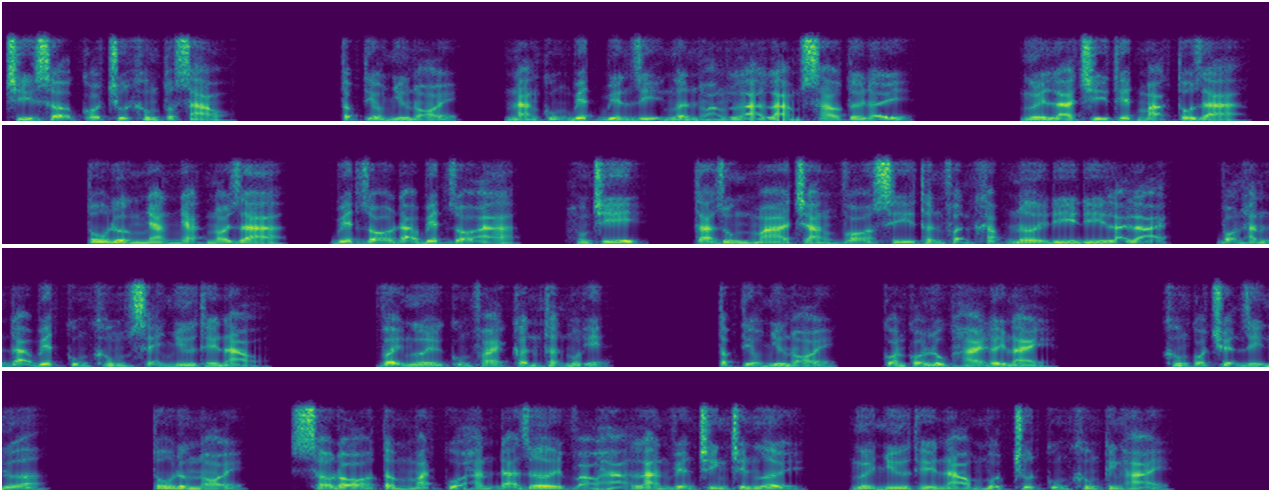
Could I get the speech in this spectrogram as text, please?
chỉ sợ có chút không tốt sao? Tập tiểu như nói, nàng cũng biết biến dị ngân hoàng là làm sao tới đấy. Ngươi là chỉ thiết mạc tô ra tô đường nhàn nhạt nói ra, biết rõ đã biết rõ à huống chi, ta dùng ma trang võ sĩ thân phận khắp nơi đi đi lại lại, bọn hắn đã biết cũng không sẽ như thế nào. Vậy ngươi cũng phải cẩn thận một ít. Tập tiểu như nói, còn có lục hải đây này. Không có chuyện gì nữa. Tô đường nói, sau đó tầm mắt của hắn đã rơi vào hạ lan viễn trinh trên người, ngươi như thế nào một chút cũng không kinh hãi.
